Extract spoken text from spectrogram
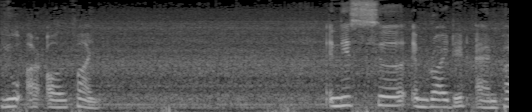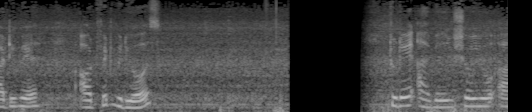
you are all fine. In this uh, embroidered and party wear outfit videos today i will show you a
